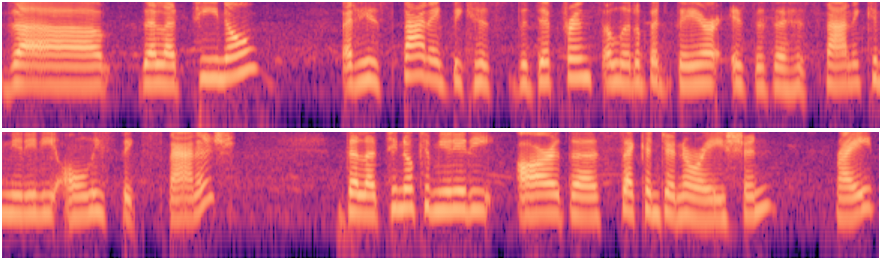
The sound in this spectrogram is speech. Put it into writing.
the the Latino, but Hispanic because the difference a little bit there is that the Hispanic community only speaks Spanish. The Latino community are the second generation, right,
